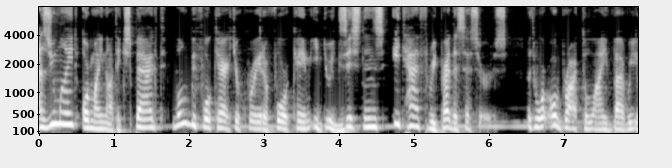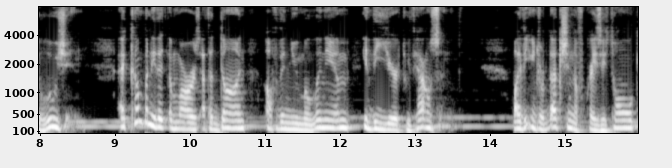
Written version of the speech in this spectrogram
As you might or might not expect, long before Character Creator 4 came into existence, it had three predecessors that were all brought to life by Reallusion, a company that emerged at the dawn of the new millennium in the year 2000. By the introduction of Crazy Talk,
